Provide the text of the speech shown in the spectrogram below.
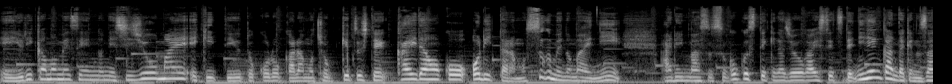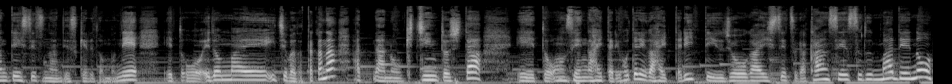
えー、ゆりかもめ線のね市場前駅っていうところからも直結して階段をこう降りたらもうすぐ目の前にありますすごく素敵な場外施設で2年間だけの暫定施設なんですけれどもね、えっと、江戸前市場だったかな？ああのきちんとした、えっと、温泉が入ったりホテルが入ったりっていう場外施設が完成するまでの、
